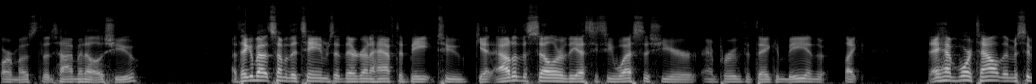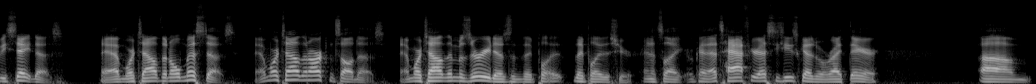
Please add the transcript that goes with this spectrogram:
or most of the time an LSU, I think about some of the teams that they're going to have to beat to get out of the cellar of the SEC West this year and prove that they can be the like they have more talent than Mississippi State does. They have more talent than Ole Miss does. They have more talent than Arkansas does. They have more talent than Missouri does that they play they play this year. And it's like, okay, that's half your SEC schedule right there. Um,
